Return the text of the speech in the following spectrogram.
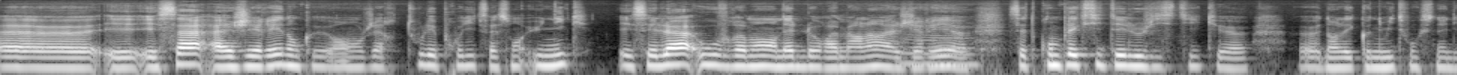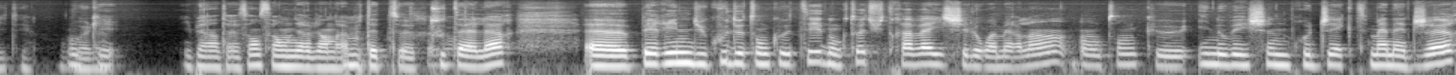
Euh, et, ça, à gérer, donc euh, on gère tous les produits de façon unique. Et c'est là où vraiment on aide Laura Merlin à gérer mmh. euh, cette complexité logistique dans l'économie de fonctionnalité. Ok. Hyper intéressant, ça on y reviendra mmh. peut-être tout à l'heure. Perrine, du coup, de ton côté, donc toi tu travailles chez Leroy Merlin en tant que Innovation Project Manager.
